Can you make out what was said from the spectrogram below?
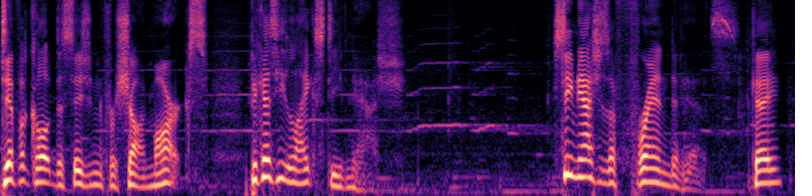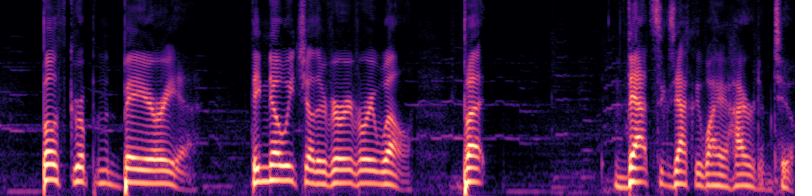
difficult decision for Sean Marks because he likes Steve Nash. Steve Nash is a friend of his, okay? Both grew up in the Bay Area. They know each other very, very well. But that's exactly why I hired him, too.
